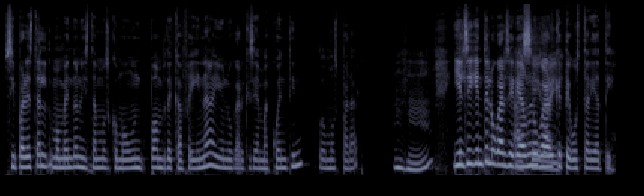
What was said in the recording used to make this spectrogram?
si para este momento necesitamos como un pump de cafeína, hay un lugar que se llama Quentin, podemos parar. Y el siguiente lugar sería Ah, sí, un lugar que te gustaría a ti.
